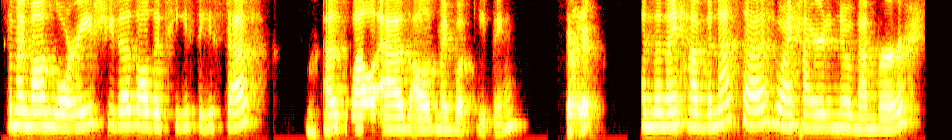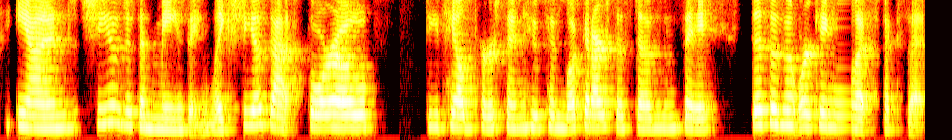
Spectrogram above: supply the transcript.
So my mom, Lori, she does all the TC stuff mm-hmm. as well as all of my bookkeeping. Got it. And then I have Vanessa, who I hired in November, and she is just amazing. Like she is that thorough, detailed person who can look at our systems and say, this isn't working, let's fix it.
